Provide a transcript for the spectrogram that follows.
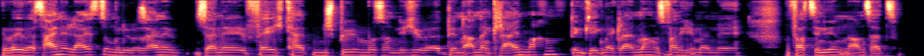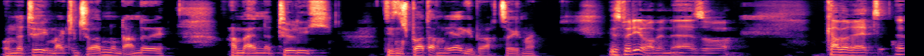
über, über seine Leistung und über seine, seine Fähigkeiten spielen muss und nicht über den anderen klein machen, den Gegner klein machen. Das fand ich immer eine, einen faszinierenden Ansatz. Und natürlich Michael Jordan und andere haben einen natürlich diesen Sport auch näher gebracht, sag ich mal. Wie ist bei dir, Robin? Also Kabarett, äh,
